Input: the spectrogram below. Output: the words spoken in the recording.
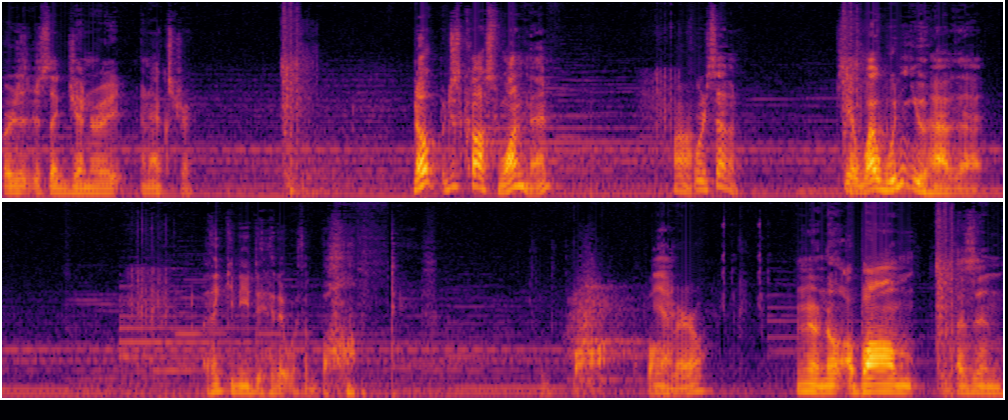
Or does it just like generate an extra? Nope, it just costs one, man. Huh. 47. So yeah, why wouldn't you have that? I think you need to hit it with a bomb. Bomb. Bomb Yeah. arrow. No, no, a bomb, as in,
